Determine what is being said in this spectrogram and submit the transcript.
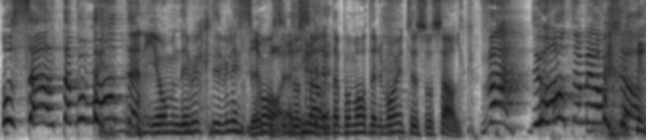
Hon saltar på maten! Jo, men det är väl, det är väl inte så konstigt att salta på maten. Det var ju inte så salt. Va? Du också!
